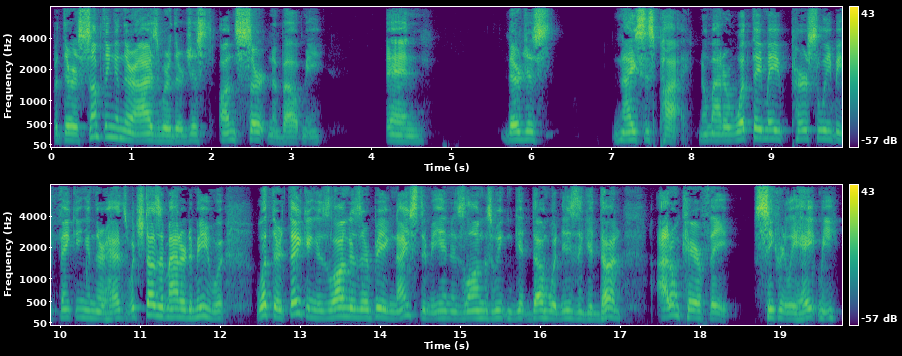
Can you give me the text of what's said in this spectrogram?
but there is something in their eyes where they're just uncertain about me. And they're just nice as pie, no matter what they may personally be thinking in their heads, which doesn't matter to me what, what they're thinking as long as they're being nice to me and as long as we can get done what needs to get done. I don't care if they secretly hate me.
